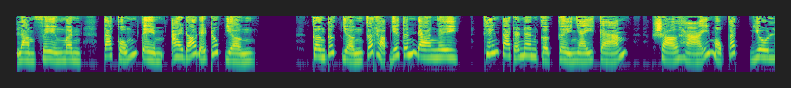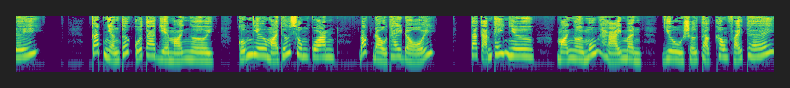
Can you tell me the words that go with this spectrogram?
làm phiền mình, ta cũng tìm ai đó để trút giận. Cơn tức giận kết hợp với tính đa nghi, khiến ta trở nên cực kỳ nhạy cảm, sợ hãi một cách vô lý. Cách nhận thức của ta về mọi người, cũng như mọi thứ xung quanh, bắt đầu thay đổi. Ta cảm thấy như mọi người muốn hại mình dù sự thật không phải thế.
